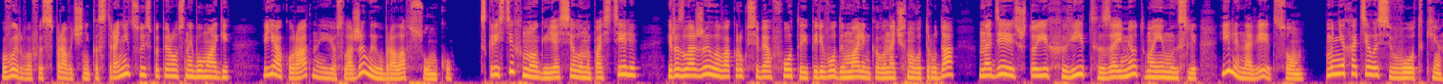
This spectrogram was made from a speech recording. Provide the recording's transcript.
Вырвав из справочника страницу из папиросной бумаги, я аккуратно ее сложила и убрала в сумку. Скрестив ноги, я села на постели и разложила вокруг себя фото и переводы маленького ночного труда, надеясь, что их вид займет мои мысли или навеет сон. Мне хотелось водки,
